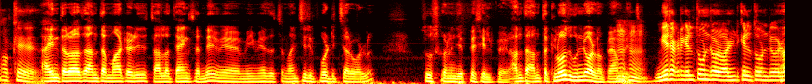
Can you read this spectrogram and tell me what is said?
okay. అయిన తర్వాత అంతా మాట్లాడి చాలా థ్యాంక్స్ అండి. మీ- మీద వచ్చి మంచి రిపోర్ట్ ఇచ్చారు వాళ్ళు. చూసుకోండి అని చెప్పేసి వెళ్ళిపోయాడు. అంత అంత క్లోజ్గా ఉండేవాళ్ళం ఫ్యామిలీ. మీరు అక్కడికి వెళ్తూ ఉండేవాళ్ళు వాళ్ళ ఇంటికి వెళ్తూ ఉండేవాళ్ళు?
